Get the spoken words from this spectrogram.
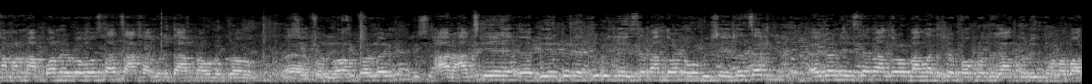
সামান্য আহ্বানের ব্যবস্থা আছে আশা করি তা আপনার অনুগ্রহ গ্রহণ করবেন। আর আজকে বিএনপি নেতৃবৃন্দ ইসলামী আন্দোলন অফিসে এসেছেন। এই জন্য ইসলামী আন্দোলন বাংলাদেশের পক্ষ থেকে আন্তরিক ধন্যবাদ।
